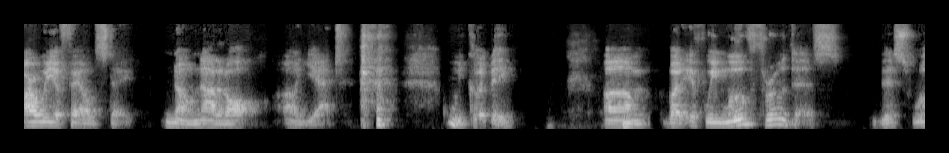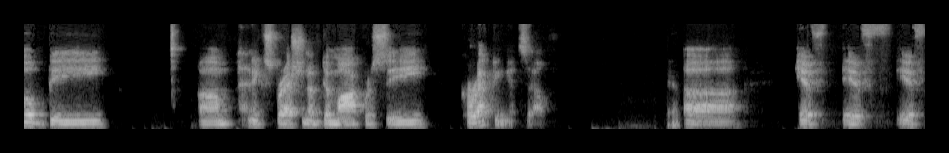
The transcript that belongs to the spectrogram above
are we a failed state? No, not at all uh, yet. we could be, um, but if we move through this, this will be um, an expression of democracy correcting itself. Uh, if if if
